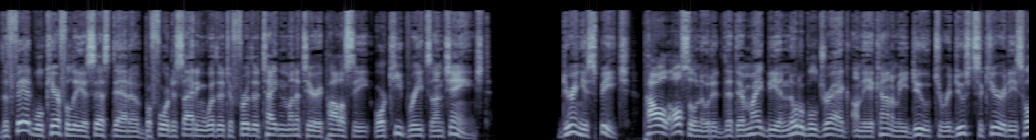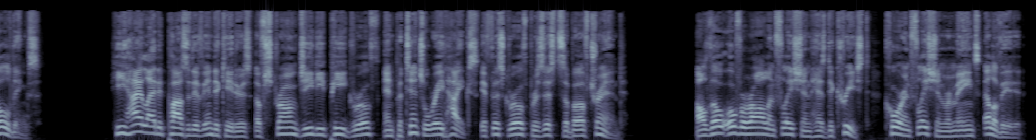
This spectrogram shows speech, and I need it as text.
The Fed will carefully assess data before deciding whether to further tighten monetary policy or keep rates unchanged. During his speech, Powell also noted that there might be a notable drag on the economy due to reduced securities holdings. He highlighted positive indicators of strong GDP growth and potential rate hikes if this growth persists above trend. Although overall inflation has decreased, core inflation remains elevated.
